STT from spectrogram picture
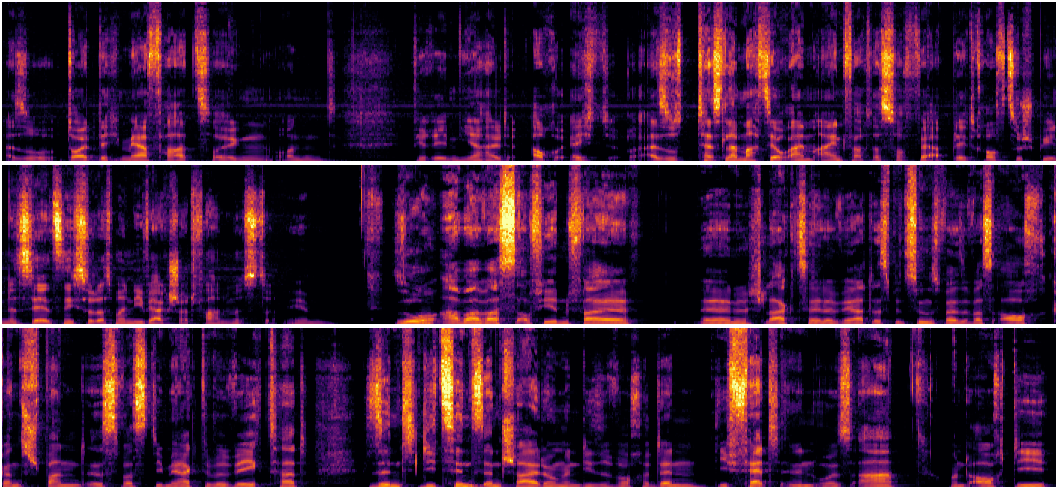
also deutlich mehr Fahrzeugen und wir reden hier halt auch echt, also Tesla macht es ja auch einem einfach, das Software-Update drauf zu spielen. Das ist ja jetzt nicht so, dass man in die Werkstatt fahren müsste. Eben. So, aber was auf jeden Fall eine Schlagzeile wert ist, beziehungsweise was auch ganz spannend ist, was die Märkte bewegt hat, sind die Zinsentscheidungen diese Woche. Denn die Fed in den USA und auch die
